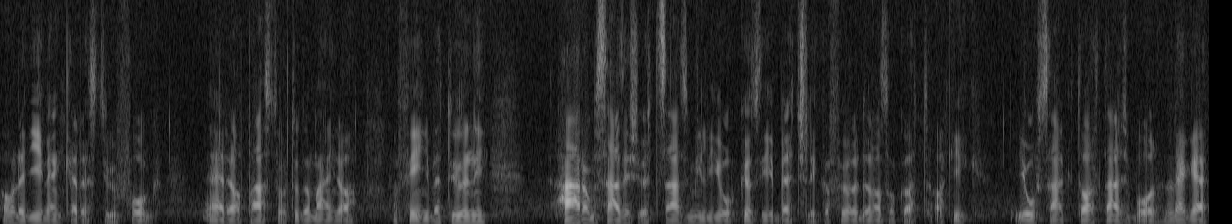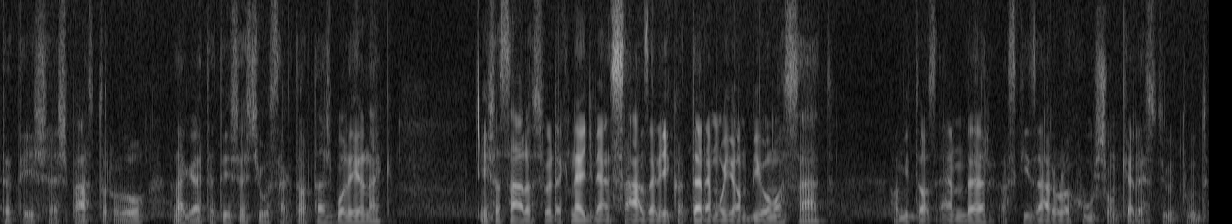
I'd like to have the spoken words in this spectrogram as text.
ahol egy éven keresztül fog erre a pásztortudományra a fény vetülni. 300 és 500 millió közé becslik a Földön azokat, akik jószágtartásból, legeltetéses, pásztoroló legeltetéses jószágtartásból élnek, és a szárazföldek 40%-a terem olyan biomasszát, amit az ember az kizárólag húson keresztül tud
